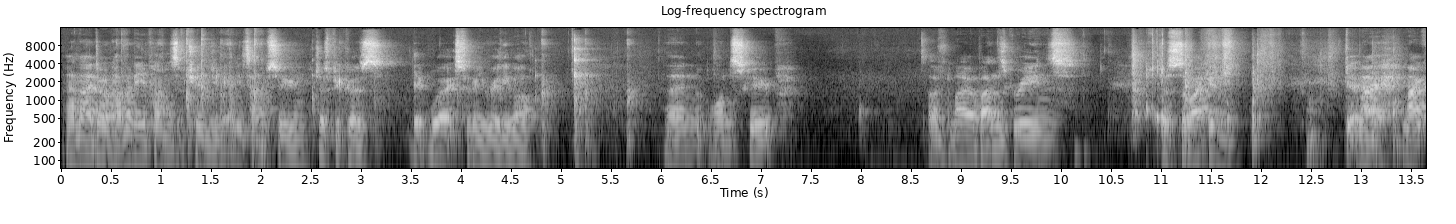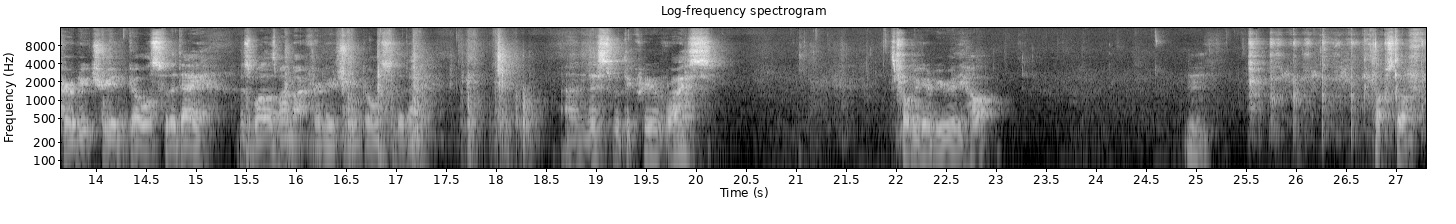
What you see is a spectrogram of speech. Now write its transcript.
and I don't have any plans of changing it anytime soon just because it works for me really well. Then one scoop of Myoband's greens just so I can get my micronutrient goals for the day as well as my macronutrient goals for the day. And this with the cream of rice. It's probably going to be really hot. Mm. Top stuff.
